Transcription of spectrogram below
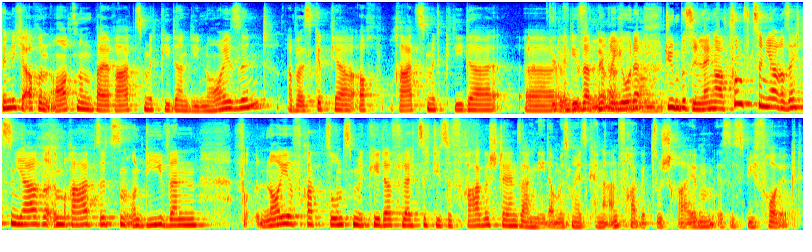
Finde ich auch in Ordnung bei Ratsmitgliedern, die neu sind. Aber es gibt ja auch Ratsmitglieder äh, die in dieser Periode, die ein bisschen länger, 15 Jahre, 16 Jahre im Rat sitzen und die, wenn neue Fraktionsmitglieder vielleicht sich diese Frage stellen, sagen, nee, da müssen wir jetzt keine Anfrage zu schreiben, es ist wie folgt.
